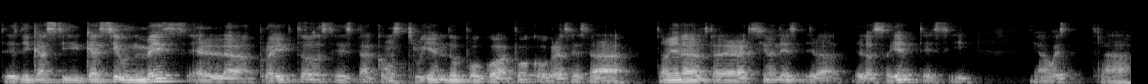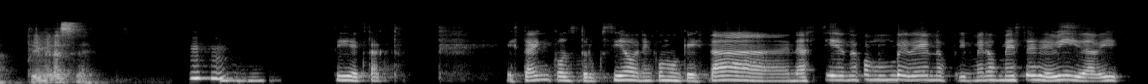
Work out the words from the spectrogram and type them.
desde casi, casi un mes el uh, proyecto se está construyendo poco a poco gracias a también a las reacciones de, de los oyentes y, a vuestra primera sed. Sí, exacto. Está en construcción, es como que está naciendo, es como un bebé en los primeros meses de vida, ¿viste?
